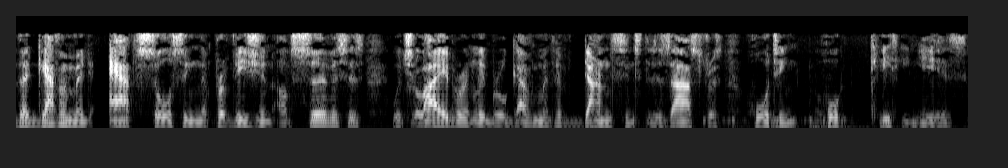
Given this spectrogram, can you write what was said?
the government outsourcing the provision of services which Labor and Liberal government have done since the disastrous Hawking, Keating years.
